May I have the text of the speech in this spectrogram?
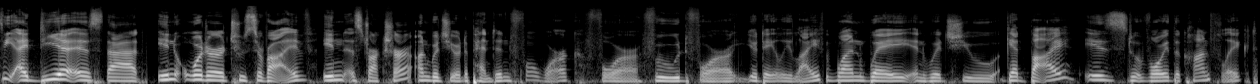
The idea is that in order to survive in a structure on which you're dependent for work, for food, for your daily life, one way in which you get by is to avoid the conflict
